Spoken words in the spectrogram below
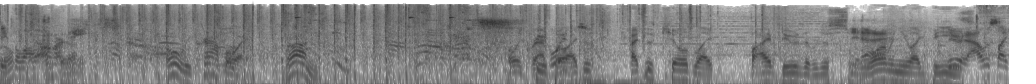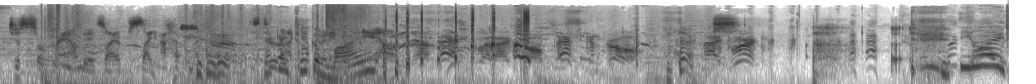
people all over me. Holy crap, boy! Run! Holy crap, Dude, bro, boy. I just, I just killed like five dudes that were just Yeah. swarming you like bees. Dude, I was like just surrounded, so I'm just like, that Dude, guy I took a mine. that's what I call pest control. nice work. he like,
